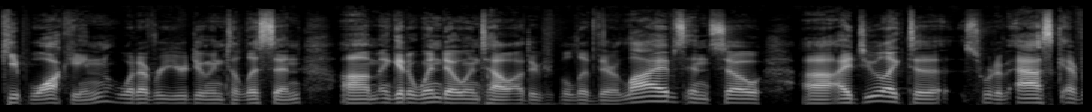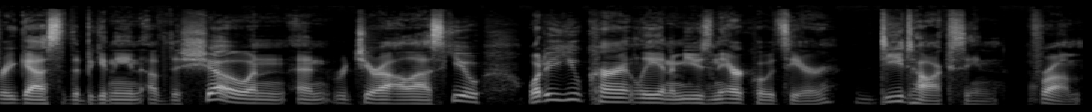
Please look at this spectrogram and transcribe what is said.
keep walking, whatever you're doing to listen, um, and get a window into how other people live their lives. And so uh, I do like to sort of ask every guest at the beginning of the show, and and Ruchira, I'll ask you, what are you currently, and I'm using air quotes here, detoxing from?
